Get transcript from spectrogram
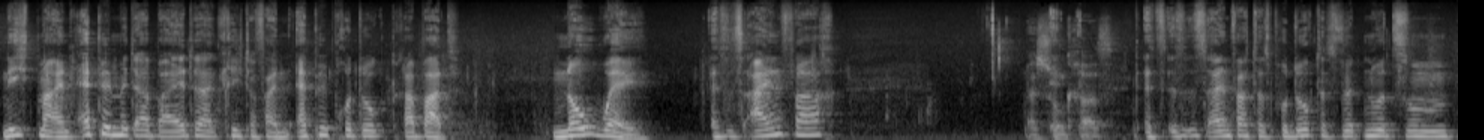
Nicht mal ein Apple-Mitarbeiter kriegt auf ein Apple-Produkt Rabatt. No way. Es ist einfach, Das ist schon krass. es, es ist einfach das Produkt, das wird nur zum,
